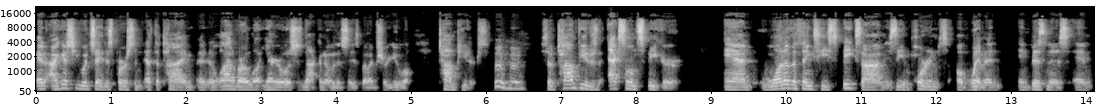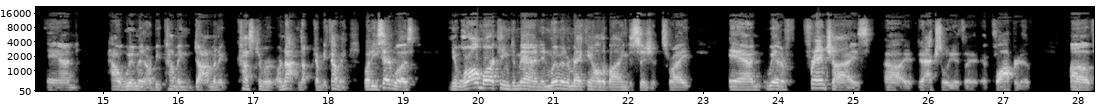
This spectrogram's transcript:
and i guess you would say this person at the time and a lot of our younger listeners not going to know who this is but i'm sure you will tom peters mm-hmm. so tom peters excellent speaker and one of the things he speaks on is the importance of women in business and, and how women are becoming dominant customer or not, not becoming. What he said was, you know, we're all marketing to men and women are making all the buying decisions, right? And we had a franchise, uh, actually it's a, a cooperative, of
